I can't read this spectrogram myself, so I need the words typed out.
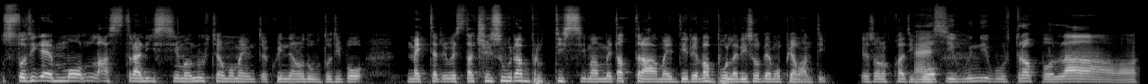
sto tira e molla stranissimo all'ultimo momento e quindi hanno dovuto tipo mettere questa cesura bruttissima a metà trama e dire vabbè la risolviamo più avanti. Io sono qua tipo Eh sì, quindi purtroppo là...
